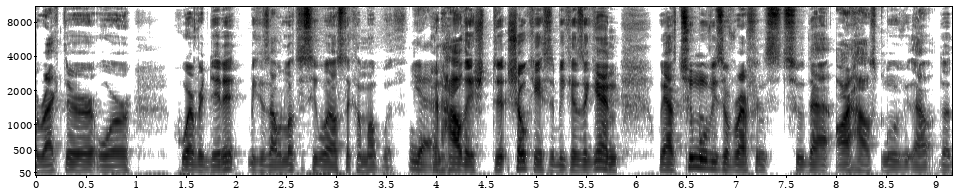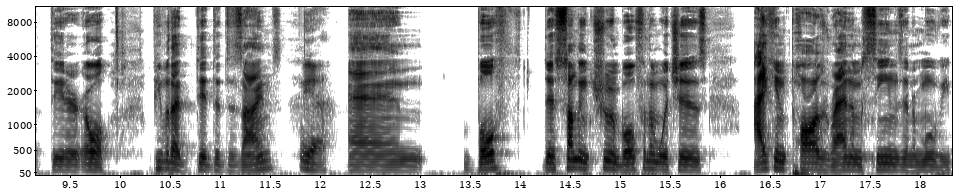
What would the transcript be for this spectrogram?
director, or whoever did it, because I would love to see what else they come up with, Yeah. and how they sh- showcase it. Because again, we have two movies of reference to that art house movie, that, the theater. Oh, people that did the designs, Yeah. and both there's something true in both of them, which is I can pause random scenes in a movie,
